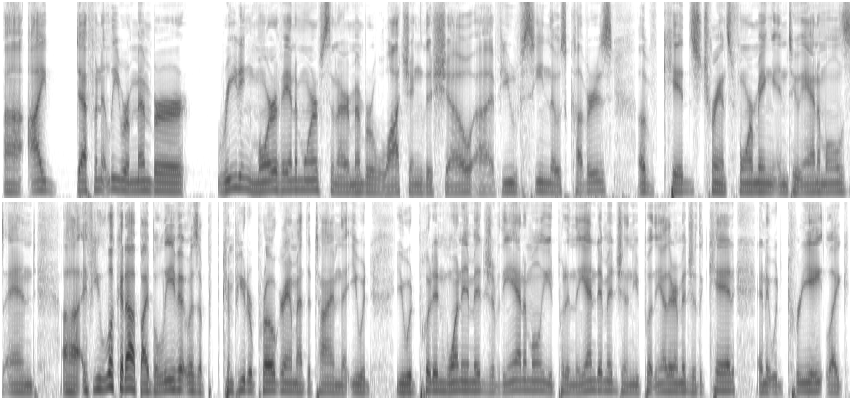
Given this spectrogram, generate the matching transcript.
Uh, I definitely remember reading more of Animorphs than I remember watching the show. Uh, if you've seen those covers of kids transforming into animals, and uh, if you look it up, I believe it was a p- computer program at the time that you would you would put in one image of the animal, you'd put in the end image, and you'd put in the other image of the kid, and it would create like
